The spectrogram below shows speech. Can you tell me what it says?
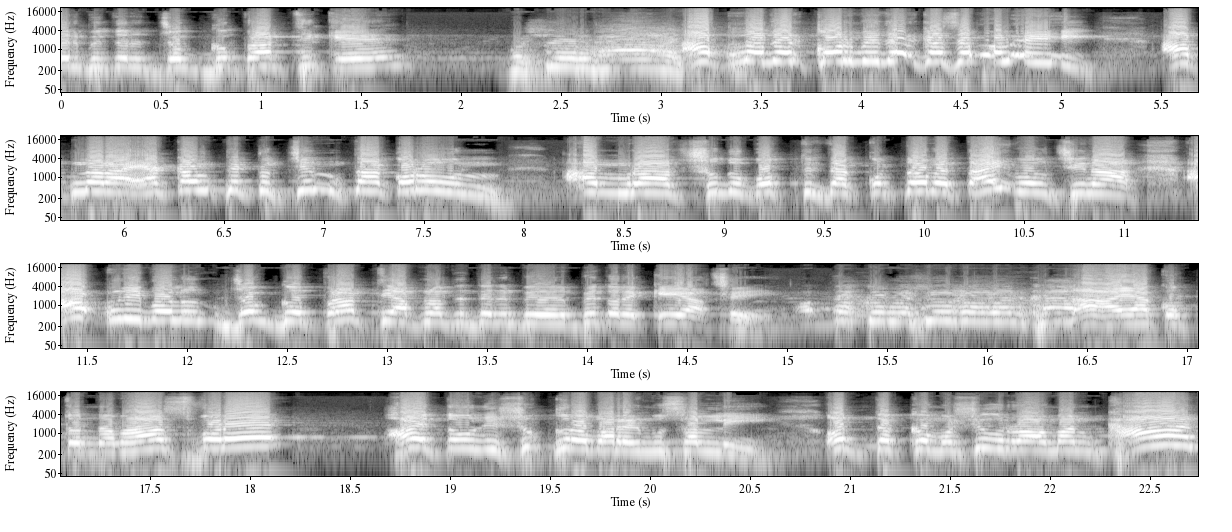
এর ভিতরে যোগ্য প্রার্থীকে আপনাদের কর্মীদের কাছে বলি আপনারা একান্তে একটু চিন্তা করুন। আমরা শুধু বক্তৃতা করতে হবে তাই বলছি না। আপনি বলুন যোগ্য প্রার্থী আপনাদের ভেতরে কে আছে? নামাজ পড়ে হয়তো উনি শুক্রবারের মুসল্লি। অধ্যক্ষ মশিউর রহমান খান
